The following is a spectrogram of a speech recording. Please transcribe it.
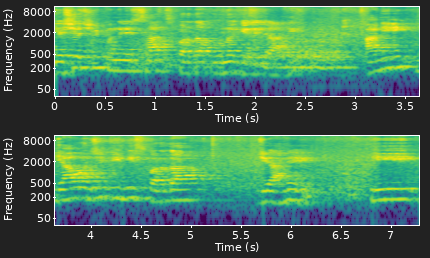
यशस्वीपणे सात स्पर्धा पूर्ण केलेल्या आहेत. आणि यावर्षीची ही स्पर्धा जी आहे ती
